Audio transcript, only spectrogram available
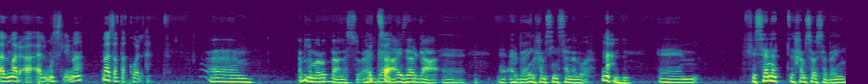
المرأة المسلمة. ماذا تقول أنت؟ قبل ما أرد على السؤال ده عايز أرجع 40 50 سنة لورا نعم. في سنة 75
